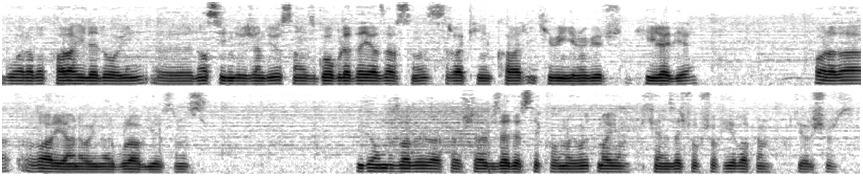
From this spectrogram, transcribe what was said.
Bu araba para hileli oyun. Ee, nasıl indireceğim diyorsanız Google'da yazarsınız. Rocking Car 2021 hile diye. Orada var yani oyunlar bulabiliyorsunuz. Videomuz da böyle arkadaşlar. Bize destek olmayı unutmayın. Kendinize çok çok iyi bakın. Görüşürüz.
